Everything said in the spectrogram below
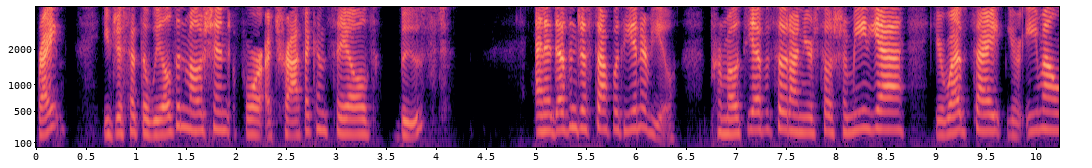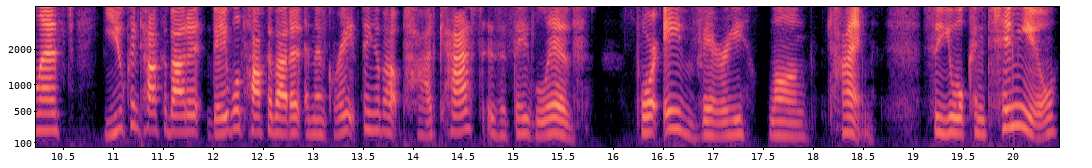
right? You've just set the wheels in motion for a traffic and sales boost. And it doesn't just stop with the interview. Promote the episode on your social media, your website, your email list. You can talk about it. They will talk about it. And the great thing about podcasts is that they live for a very long time. So you will continue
